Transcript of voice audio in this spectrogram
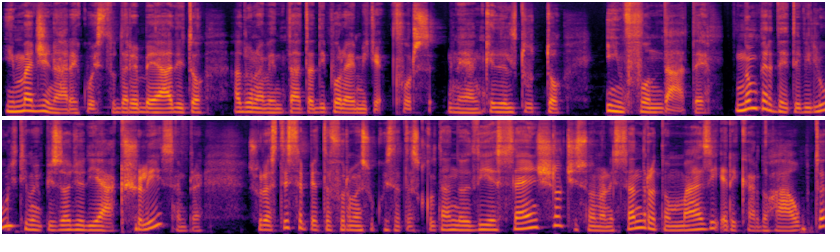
immaginare questo darebbe adito ad una ventata di polemiche, forse neanche del tutto infondate. Non perdetevi l'ultimo episodio di Actually, sempre sulla stessa piattaforma su cui state ascoltando The Essential ci sono Alessandro Tommasi e Riccardo Haupt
